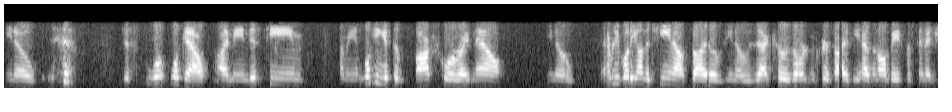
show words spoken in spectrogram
You know, just look, look out. I mean, this team. I mean, looking at the box score right now, you know, everybody on the team outside of you know Zach Cozart and Chris Heisey has an on base percentage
